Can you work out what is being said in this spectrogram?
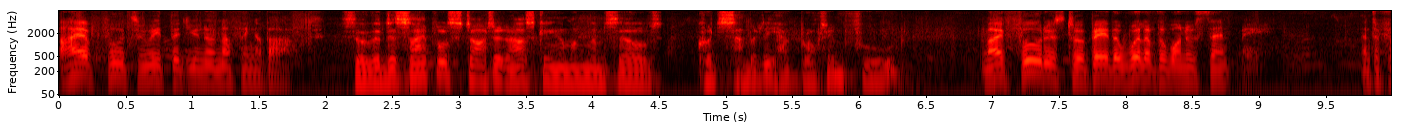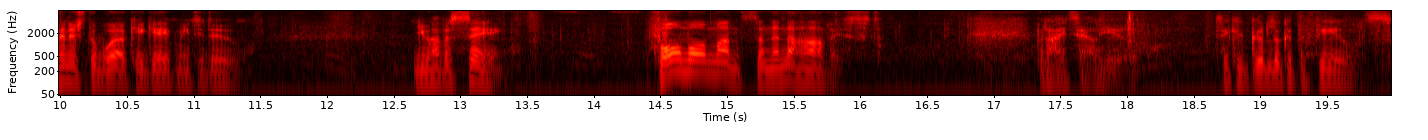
I have food to eat that you know nothing about. So the disciples started asking among themselves, Could somebody have brought him food? My food is to obey the will of the one who sent me, and to finish the work he gave me to do. You have a saying four more months and then the harvest. But I tell you, take a good look at the fields.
